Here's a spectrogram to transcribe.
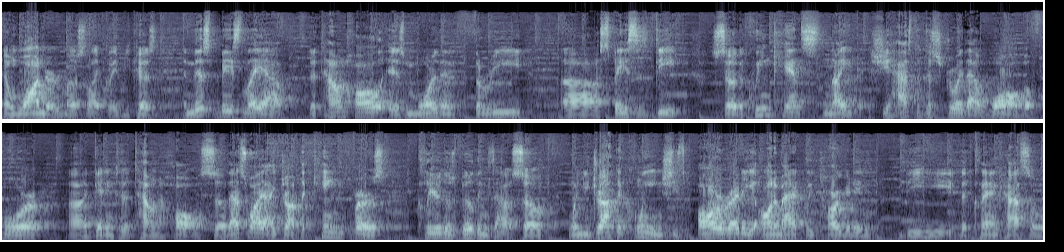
and wander most likely, because in this base layout, the town hall is more than three uh, spaces deep. So the queen can't snipe. She has to destroy that wall before uh, getting to the town hall. So that's why I dropped the king first clear those buildings out. So when you drop the queen, she's already automatically targeting the the clan castle.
